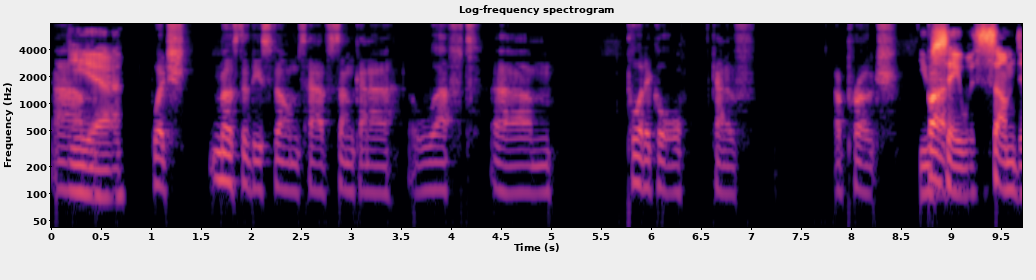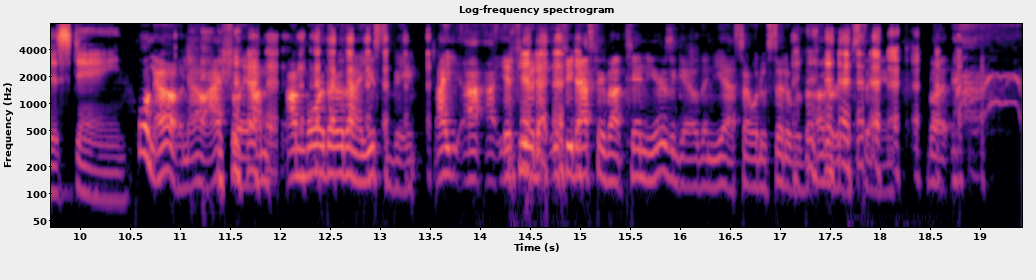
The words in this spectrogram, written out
Um, yeah. which most of these films have some kind of left um, political kind of approach. You But- say with some disdain. Well, no, no. Actually, I'm I'm more there than I used to be. I, I if you'd if you'd asked me about ten years ago, then yes, I would have said it with utter disdain. But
